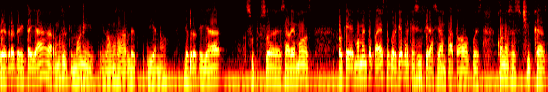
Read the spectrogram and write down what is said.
pero yo creo que ahorita ya agarramos el timón y, vamos a darle bien, ¿no? Yo creo que ya sabemos, ok, hay momento para esto, ¿por qué? Porque es inspiración para todo, pues conoces chicas,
